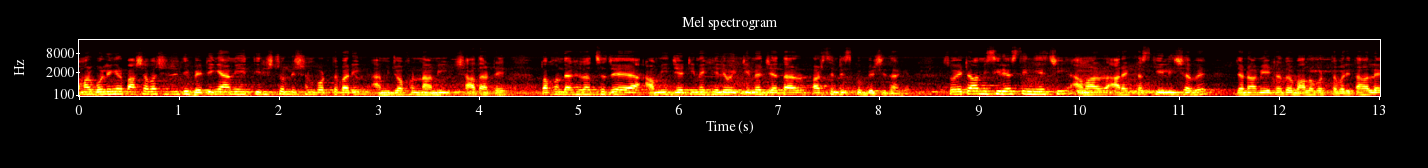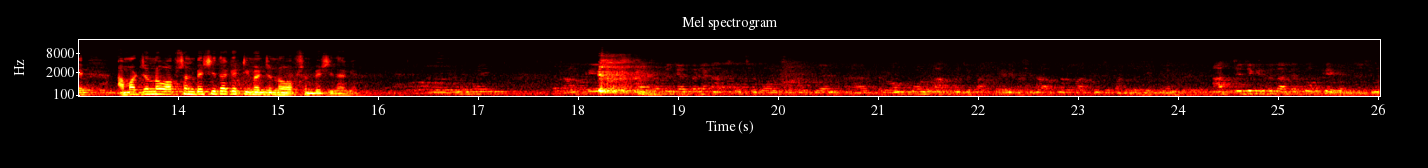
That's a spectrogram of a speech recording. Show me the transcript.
আমার বোলিংয়ের পাশাপাশি যদি ব্যাটিংয়ে আমি তিরিশ চল্লিশ রান করতে পারি, আমি যখন নামি সাত আটে তখন দেখা যাচ্ছে যে আমি যে টিমে খেলি, ওই টিমের জেতার পার্সেন্টেজ খুব বেশি থাকে। সো এটা আমি সিরিয়াসলি নিয়েছি আমার আরেকটা স্কিল হিসাবে, যেন আমি এটাতেও ভালো করতে পারি। তাহলে আমার জন্য অপশন বেশি থাকে টিমের জন্য অপশন বেশি থাকে কালকে টুর্নামেন্টে জেতালেন আজকে হচ্ছে বল সাপোর্ট প্ল্যান আর রংপুর পাত্র যে পাত্র ছিল আপনারা পাত্র যে পাত্র দেখলেন আজ কিন্তু তাদের পক্ষে গেছে তো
